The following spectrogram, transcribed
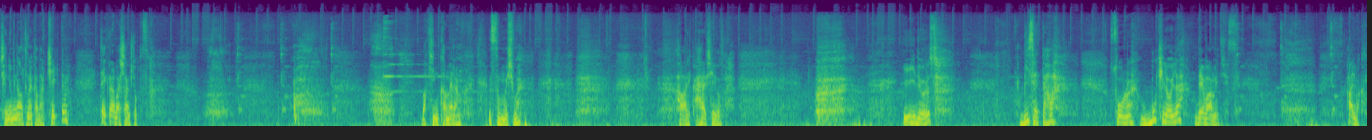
Çenemin altına kadar çektim. Tekrar başlangıç noktasına. Bakayım kameram ısınmış mı? Harika, her şey yolunda. İyi gidiyoruz. Bir set daha. Sonra bu kiloyla devam edeceğiz. Hadi bakalım.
